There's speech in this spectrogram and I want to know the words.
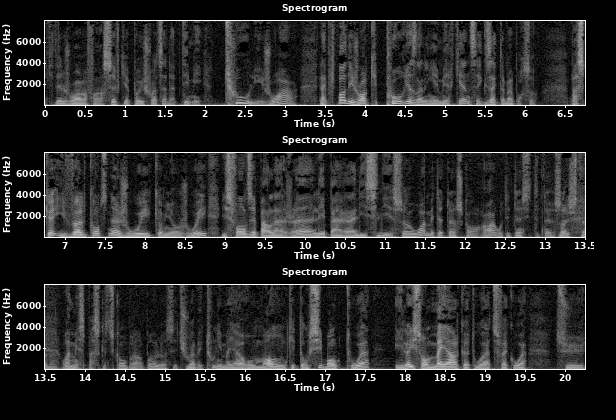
qui était le joueur offensif qui n'a pas eu le choix de s'adapter. Mais tous les joueurs, la plupart des joueurs qui pourrissent dans la ligne américaine, c'est exactement pour ça. Parce qu'ils veulent continuer à jouer comme ils ont joué. Ils se font dire par l'agent, les parents, les ci, les ça. Ouais, mais t'es un scoreur ou t'es un ci, t'es un ça. Ouais, mais c'est parce que tu comprends pas, là. C'est tu joues avec tous les meilleurs au monde qui est aussi bon que toi et là, ils sont meilleurs que toi. Tu fais quoi? Tu,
